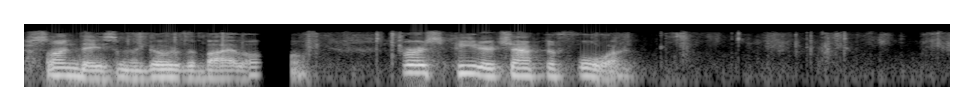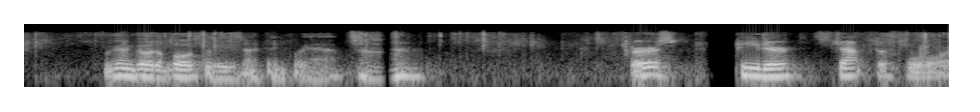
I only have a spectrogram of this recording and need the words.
Sundays when I go to the Bible. First Peter chapter four. We're going to go to both of these. I think we have. First Peter chapter four.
